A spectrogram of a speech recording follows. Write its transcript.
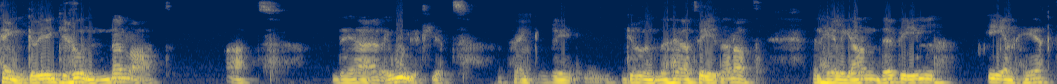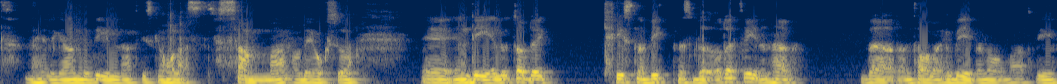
tänker i grunden att, att det är olyckligt. Jag tänker i grunden hela tiden att den heliga Ande vill enhet. Den heliga Ande vill att vi ska hållas samman och det är också eh, en del utav det kristna vittnesbördet i den här världen talar ju Bibeln om att vi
